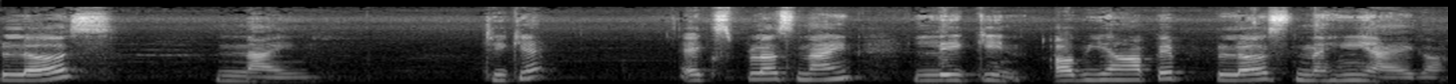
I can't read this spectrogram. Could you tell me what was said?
प्लस नाइन ठीक है? एक्स प्लस नाइन लेकिन अब यहाँ पे प्लस नहीं आएगा।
